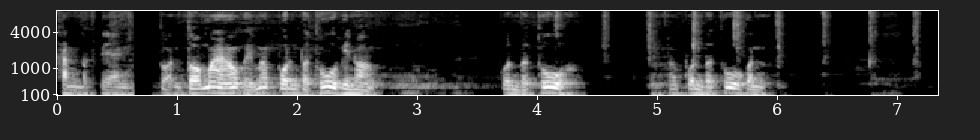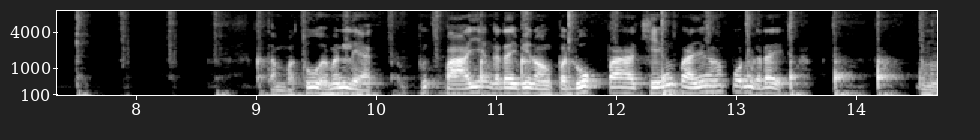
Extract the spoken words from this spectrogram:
ขั้นบักแดงตอนต่อมาเขาเคยมาปนปลาทูพี่น้องปนปลาทูมาปนปลาทูกันทำปลาทูให้มันแหลกปลายังก็ได้พี่น้องปลาดุกปลาเข็งปลายังเขาปนก็ได้ อืม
